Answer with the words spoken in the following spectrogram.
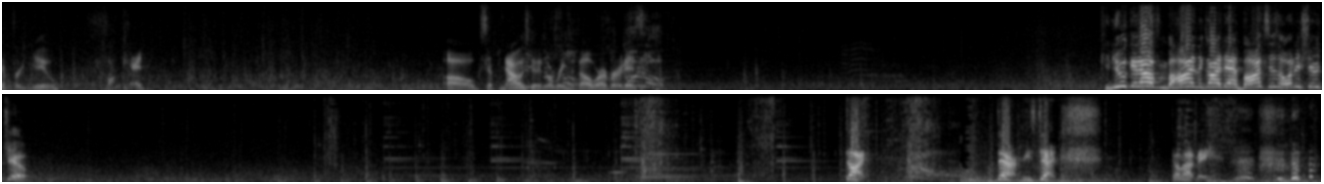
Except for you, fuckhead. Oh, except now he's gonna go ring the bell wherever it is. Can you get out from behind the goddamn boxes? I want to shoot you. Die! There, he's dead. Come at me.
